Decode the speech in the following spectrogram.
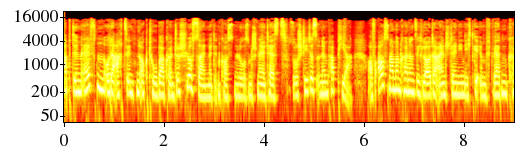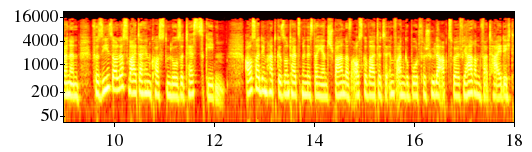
Ab dem 11. oder 18. Oktober könnte Schluss sein mit den kostenlosen Schnelltests. So steht es in dem Papier. Auf Ausnahmen können sich Leute einstellen, die nicht geimpft werden können. Für sie soll es weiterhin kostenlose Tests geben. Außerdem hat Gesundheitsminister Jens Spahn das ausgeweitete Impfangebot für Schüler ab zwölf Jahren verteidigt.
